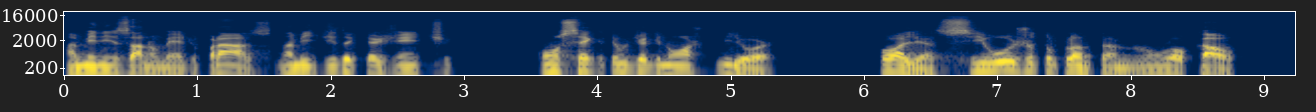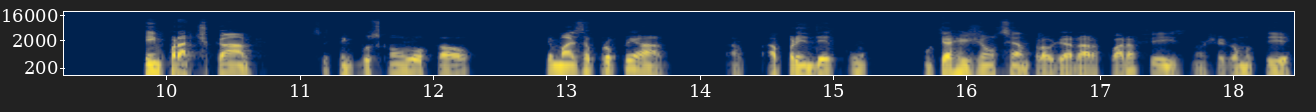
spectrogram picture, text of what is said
amenizar no médio prazo na medida que a gente consegue ter um diagnóstico melhor. Olha, se hoje eu estou plantando num local que é impraticável, você tem que buscar um local é mais apropriado. aprender com o que a região central de Araraquara fez. Nós chegamos a ter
